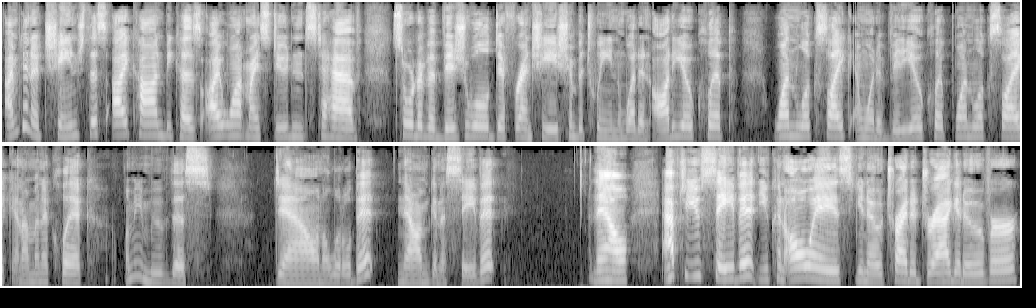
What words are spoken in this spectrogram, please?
I'm going to change this icon because I want my students to have sort of a visual differentiation between what an audio clip one looks like and what a video clip one looks like. And I'm going to click, let me move this down a little bit. Now I'm going to save it. Now, after you save it, you can always, you know, try to drag it over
